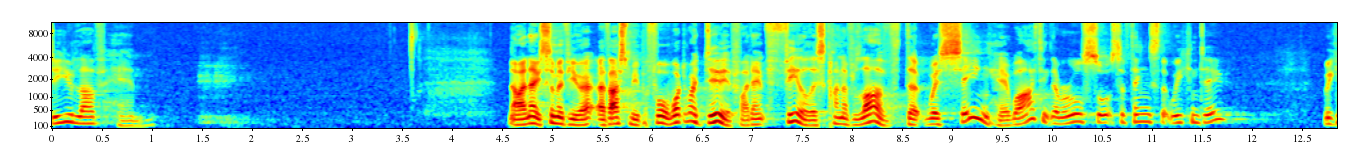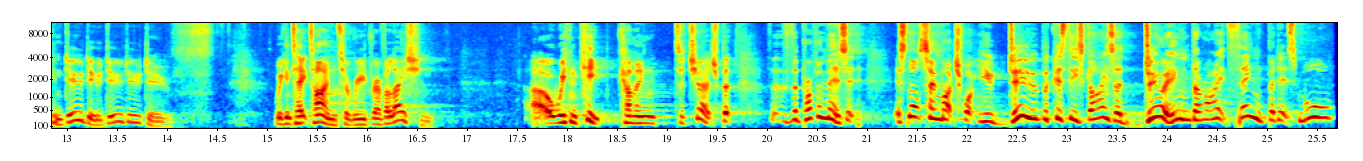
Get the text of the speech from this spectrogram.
Do you love Him? Now, I know some of you have asked me before, what do I do if I don't feel this kind of love that we're seeing here? Well, I think there are all sorts of things that we can do. We can do, do, do, do, do. We can take time to read Revelation. Uh, we can keep coming to church. But the problem is, it, it's not so much what you do because these guys are doing the right thing, but it's more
